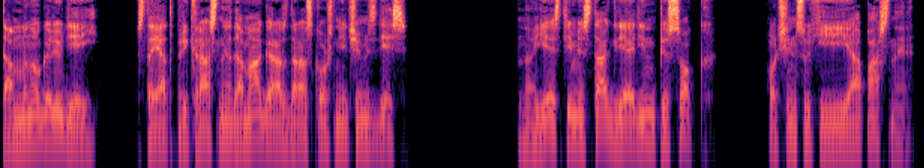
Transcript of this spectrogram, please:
Там много людей, стоят прекрасные дома, гораздо роскошнее, чем здесь. Но есть и места, где один песок, очень сухие и опасные.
